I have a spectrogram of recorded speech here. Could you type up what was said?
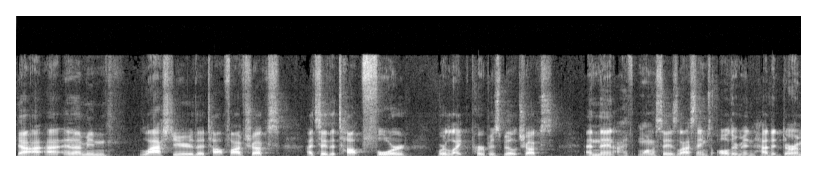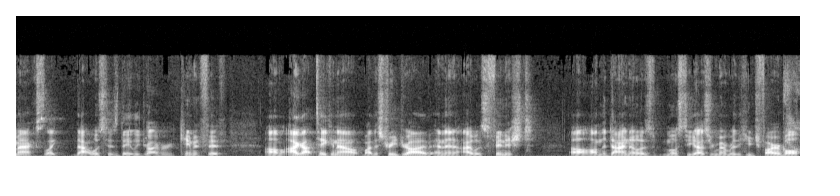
Yeah, I, I, and I mean, last year the top five trucks, I'd say the top four were like purpose-built trucks, and then I want to say his last name's Alderman had a Duramax, like that was his daily driver. Came in fifth. Um, I got taken out by the street drive, and then I was finished uh, on the dyno, as most of you guys remember the huge fireball.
